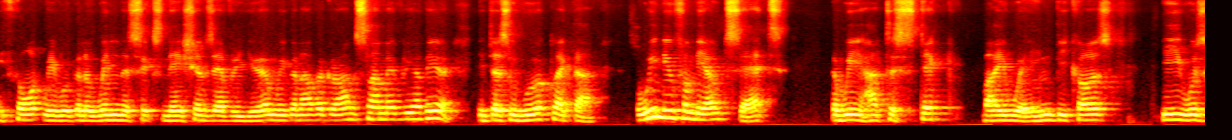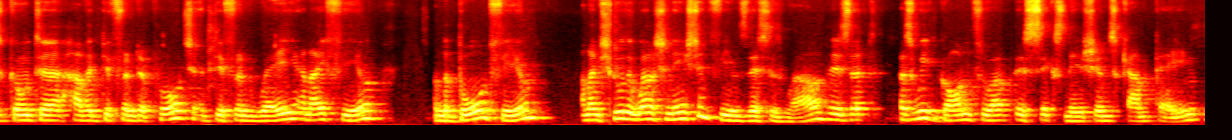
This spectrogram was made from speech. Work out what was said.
we thought we were going to win the Six Nations every year and we're going to have a Grand Slam every other year. It doesn't work like that. But we knew from the outset that we had to stick by Wayne because he was going to have a different approach, a different way. And I feel, and the board feel, and I'm sure the Welsh nation feels this as well, is that as we've gone throughout this Six Nations campaign,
